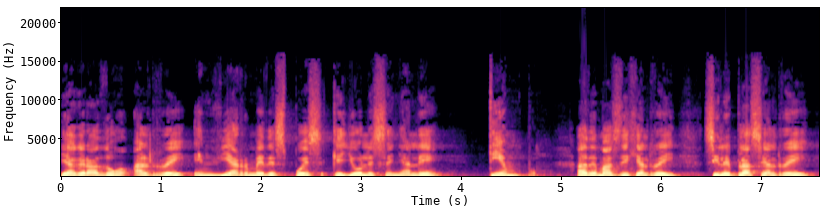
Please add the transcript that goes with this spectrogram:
Y agradó al rey enviarme después que yo le señalé tiempo. Además dije al rey, si le place al rey,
